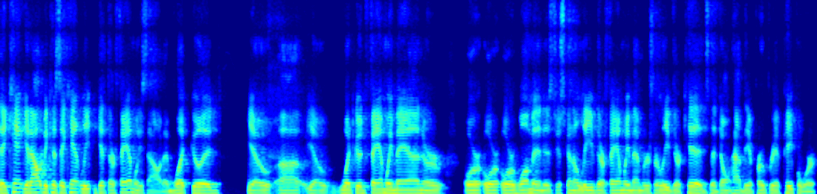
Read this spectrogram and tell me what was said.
they can't get out because they can't le- get their families out. And what good, you know, uh, you know, what good family man or or or, or woman is just going to leave their family members or leave their kids that don't have the appropriate paperwork?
